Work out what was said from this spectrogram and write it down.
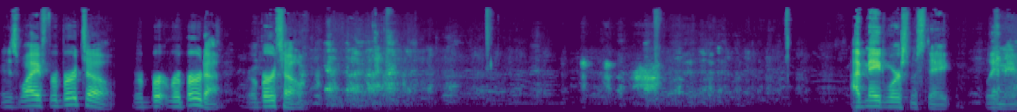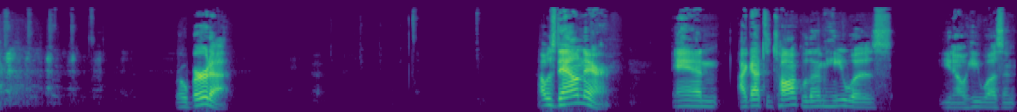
and his wife Roberto, Robert, Roberta, Roberto. I've made worse mistake, believe me. Roberta. I was down there and I got to talk with him. He was, you know, he wasn't,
